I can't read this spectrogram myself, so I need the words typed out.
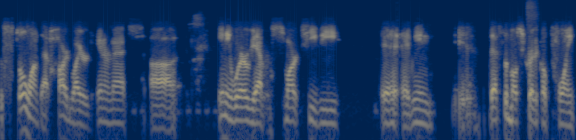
You still want that hardwired internet. Uh, anywhere you have a smart TV, I, mean that's the most critical point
